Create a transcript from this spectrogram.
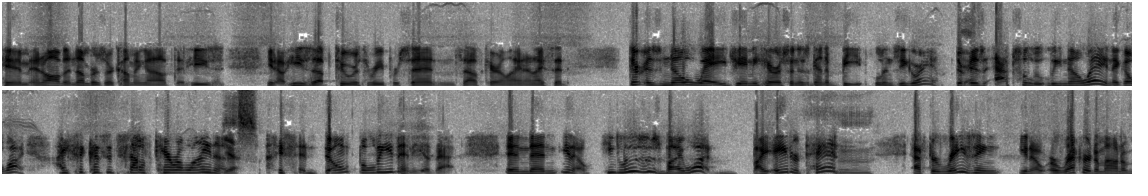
him." And all the numbers are coming out that he's, you know, he's up two or three percent in South Carolina. And I said, "There is no way Jamie Harrison is going to beat Lindsey Graham. There Yeah. is absolutely no way." And they go, "Why?" I said, "Because it's South Carolina." Yes. I said, "Don't believe any of that." And then you know he loses by what? By eight or 10 hmm. after raising you know a record amount of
